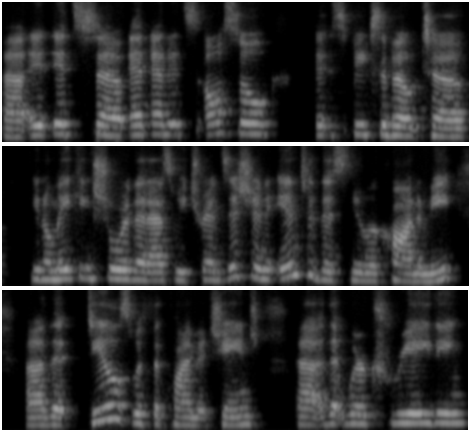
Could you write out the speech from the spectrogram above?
Uh, it, it's uh, and, and it's also it speaks about uh, you know making sure that as we transition into this new economy that deals with the climate change that we're creating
